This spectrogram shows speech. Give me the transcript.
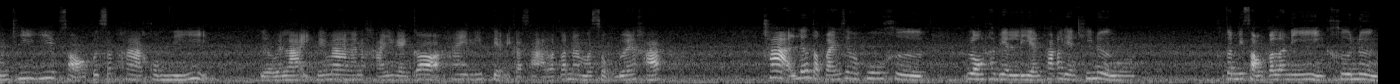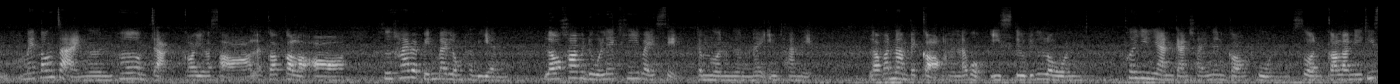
วันที่ 22 พฤษภาคมนี้เหลือเวลาอีกไม่มากแล้วนะคะ ยังไงก็ให้รีบเตรียมเอกสารแล้วก็นำมาส่งด้วยนะคะ ค่ะเรื่องต่อไปที่จะมาพูดคือลงทะเบียนเรียนภาคเรียนที่ 1 จะมี 2 กรณี คือ 1 ไม่ต้องจ่ายเงินเพิ่มจากกยศและก็กรออคือให้ไปปริ้นใบลงทะเบียน แล้วเข้าไปดูเลขที่ใบเสร็จจำนวนเงินในอินเทอร์เน็ต แล้วก็นำไปกรอกในระบบ e-student loan เพื่อยืนยันการใช้เงินกองทุน ส่วนกรณีที่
